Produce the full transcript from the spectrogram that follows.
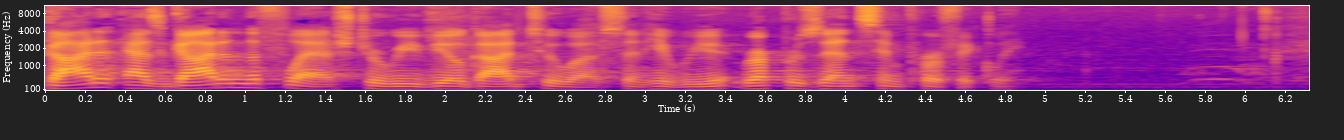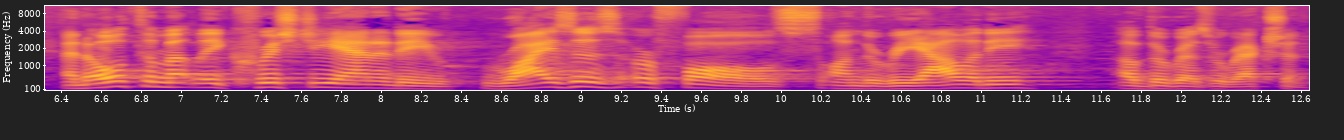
God, as God in the flesh to reveal God to us, and He re- represents Him perfectly. And ultimately, Christianity rises or falls on the reality of the resurrection.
